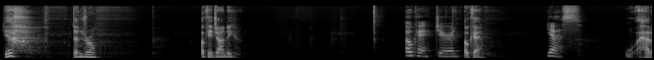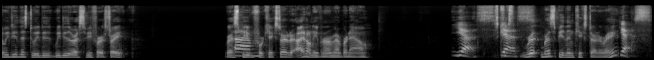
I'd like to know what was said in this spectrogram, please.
Yeah, dungeon roll. Okay, John D. Okay, Jared. Okay, Yes. how do we do this? Do we do we do the recipe first, right? Recipe Um, before Kickstarter? I don't even remember now. Yes. Yes. re- recipe then Kickstarter, right? yes.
